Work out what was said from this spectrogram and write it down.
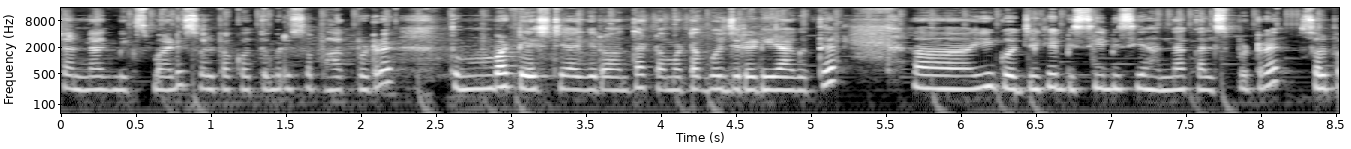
ಚೆನ್ನಾಗಿ ಮಿಕ್ಸ್ ಮಾಡಿ ಸ್ವಲ್ಪ ಕೊತ್ತಂಬರಿ ಸೊಪ್ಪು ಹಾಕ್ಬಿಟ್ರೆ ತುಂಬ ಟೇಸ್ಟಿಯಾಗಿರೋವಂಥ ಟೊಮೊಟೊ ಗೊಜ್ಜು ರೆಡಿ ಆಗುತ್ತೆ. ಈ ಗೊಜ್ಜಿಗೆ ಬಿಸಿ ಬಿಸಿ ಅನ್ನ ಕಲಿಸ್ಬಿಟ್ರೆ ಸ್ವಲ್ಪ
